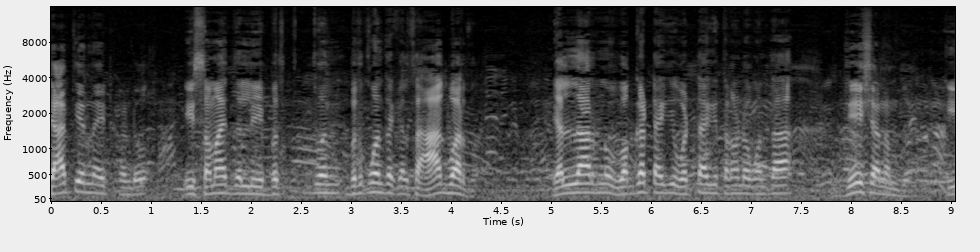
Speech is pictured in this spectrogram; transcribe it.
ಜಾತಿಯನ್ನು ಇಟ್ಕೊಂಡು ಈ ಸಮಾಜದಲ್ಲಿ ಬದುಕುವ ಬದುಕುವಂಥ ಕೆಲಸ ಆಗಬಾರ್ದು. ಎಲ್ಲರನ್ನು ಒಗ್ಗಟ್ಟಾಗಿ, ಒಟ್ಟಾಗಿ ತಗೊಂಡೋಗುವಂಥ ದೇಶ ನಮ್ಮದು ಈ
